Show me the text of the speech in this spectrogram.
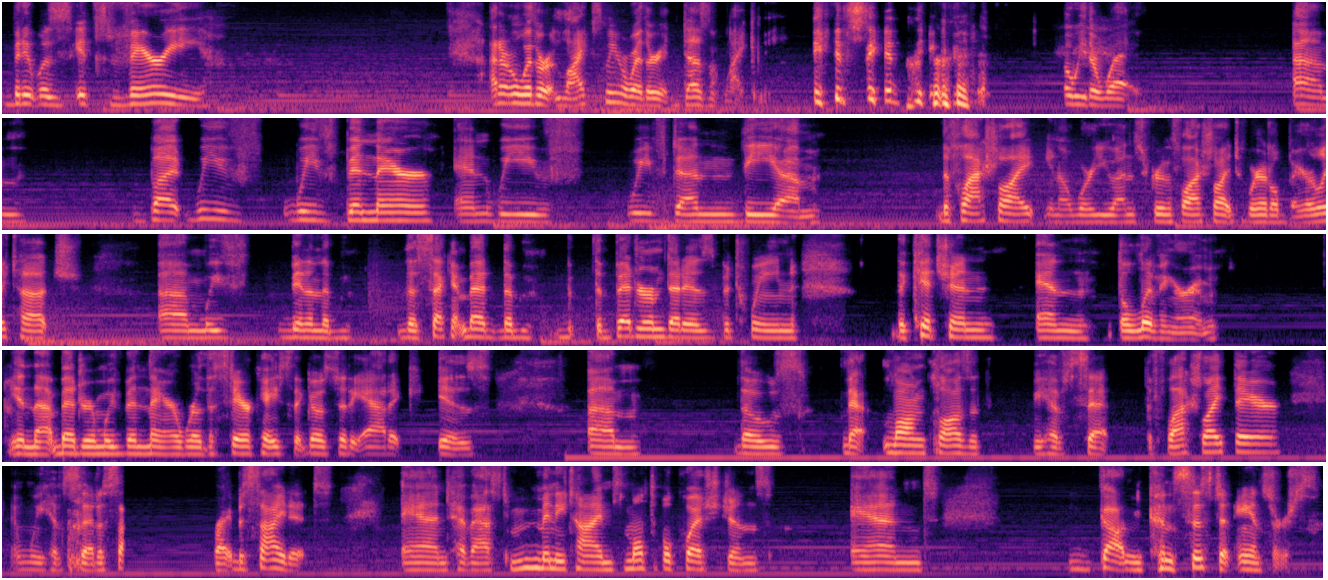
but it was it's very i don't know whether it likes me or whether it doesn't like me. It's it, it go either way. Um but we've we've been there and we've we've done the um the flashlight you know where you unscrew the flashlight to where it'll barely touch. Um we've been in the the second bed the the bedroom that is between the kitchen and the living room in that bedroom we've been there where the staircase that goes to the attic is um those that long closet. We have set the flashlight there, and we have set aside right beside it, and have asked many times, multiple questions, and gotten consistent answers.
